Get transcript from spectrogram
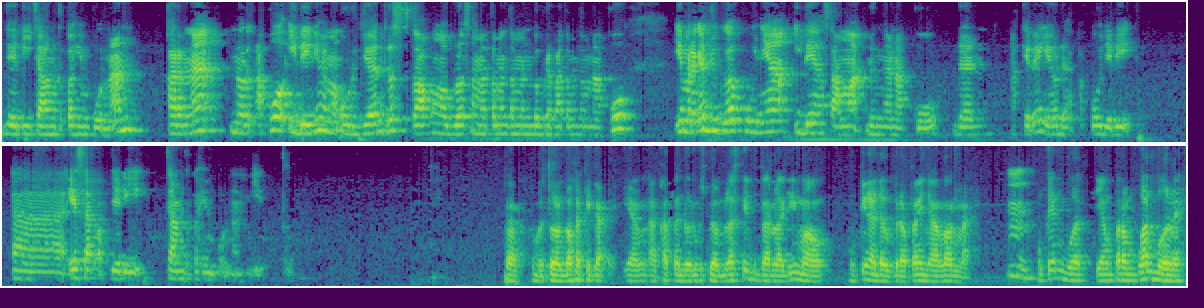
jadi calon ketua himpunan karena menurut aku ide ini memang urgent. Terus setelah aku ngobrol sama teman-teman beberapa teman-teman aku, ya mereka juga punya ide yang sama dengan aku dan akhirnya ya udah aku jadi uh, ya startup jadi calon ketua himpunan gitu. Nah, kebetulan banget nih Kak, yang angkatan 2019 nih bentar lagi mau, mungkin ada beberapa yang nyalon lah. Hmm. Mungkin buat yang perempuan boleh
